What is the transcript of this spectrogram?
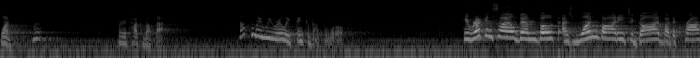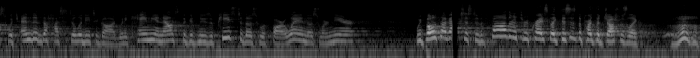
One. We're going to talk about that. Not the way we really think about the world. He reconciled them both as one body to God by the cross, which ended the hostility to God. When he came, he announced the good news of peace to those who were far away and those who are near. We both have access to the Father through Christ. Like, this is the part that Josh was like, oh,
